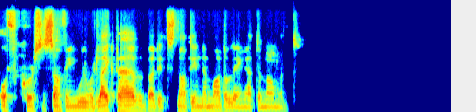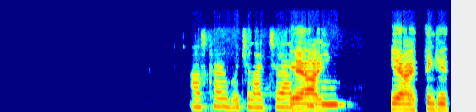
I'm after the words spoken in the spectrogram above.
of course something we would like to have, but it's not in the modeling at the moment. Oscar, would you like to add yeah, something? I, yeah, I think it,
